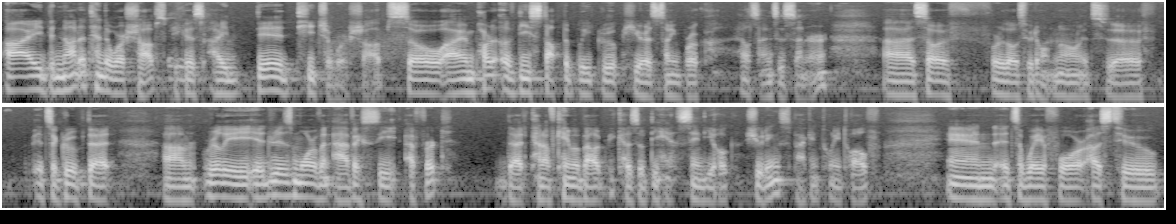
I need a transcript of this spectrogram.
I did not attend the workshops because I did teach a workshop. So I'm part of the Stop the Bleed group here at Sunnybrook Health Sciences Center. Uh, so if, for those who don't know, it's a, it's a group that um, really it is more of an advocacy effort that kind of came about because of the Sandy Hook shootings back in 2012. And it's a way for us to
